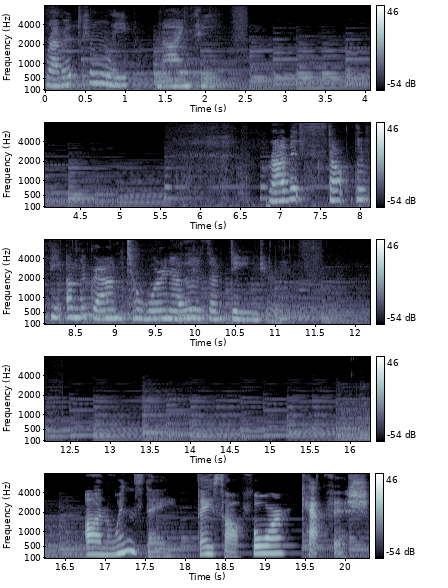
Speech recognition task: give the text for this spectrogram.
Rabbits can leap nine feet. Rabbits stomp their feet on the ground to warn others of danger. On Wednesday, they saw four catfish.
